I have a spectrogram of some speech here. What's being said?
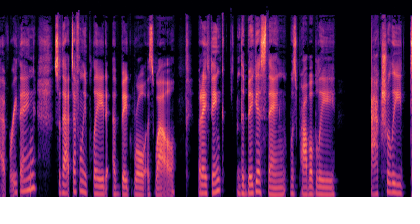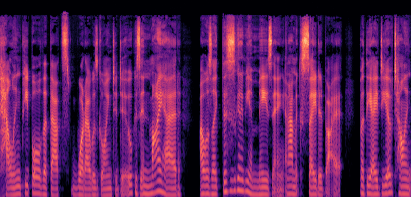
everything. So that definitely played a big role as well. But I think the biggest thing was probably actually telling people that that's what I was going to do. Because in my head, I was like, this is going to be amazing and I'm excited by it. But the idea of telling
